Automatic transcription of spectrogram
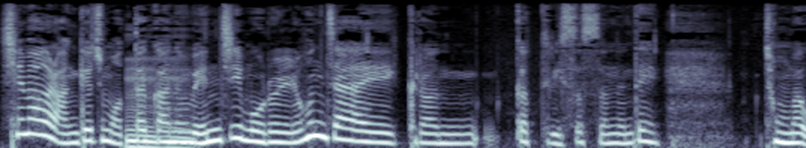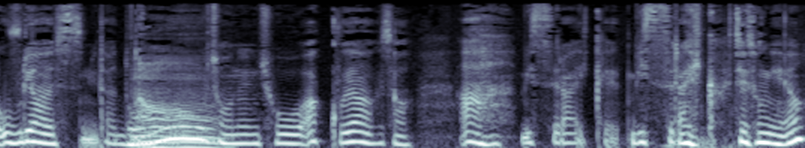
실망을 안겨주면 어떨까 하는 음. 왠지 모를 혼자의 그런 것들이 있었었는데 정말 우려였습니다. 너무 어. 저는 좋았고요. 그래서 아 미스 라이크, 미스 라이크 죄송해요.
